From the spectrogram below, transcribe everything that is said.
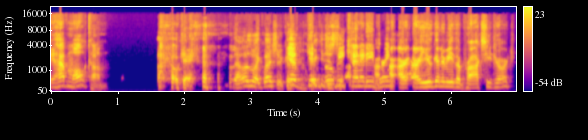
Have them all come. Okay, that was my question. Give, give Booby just, Kennedy. Bring. Are, are, are, you going to be the proxy, George?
